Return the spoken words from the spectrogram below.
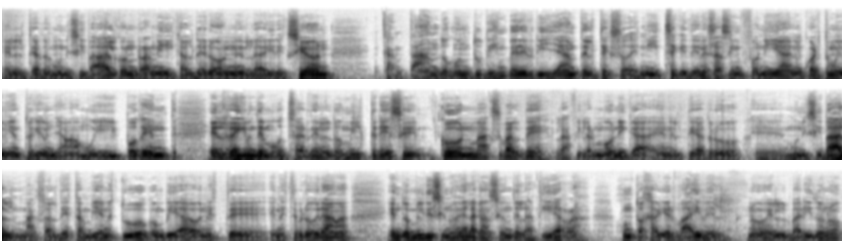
en el Teatro Municipal, con Rani Calderón en la dirección cantando con tu timbre brillante el texto de Nietzsche que tiene esa sinfonía en el cuarto movimiento que es un llamado muy potente. El Requiem de Mozart en el 2013 con Max Valdés, la filarmónica en el Teatro eh, Municipal. Max Valdés también estuvo convidado en este, en este programa. En 2019 la canción de la Tierra junto a Javier Weibel, ¿no? el barítono,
